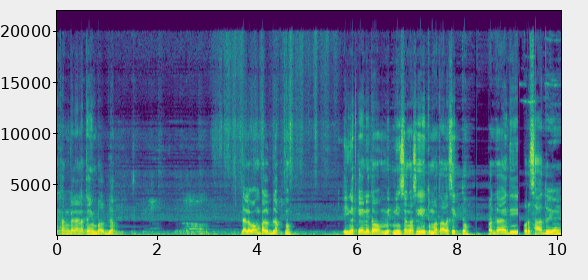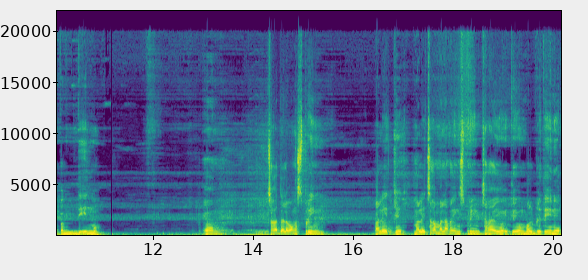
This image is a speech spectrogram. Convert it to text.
natanggalan natin yung valve lock. Dalawang valve lock to. Ingat kayo nito. Mi- minsan kasi tumatalasik to. Pag hindi porsado yung pagdiin mo. Yan. Tsaka dalawang spring. Maliit yun. Maliit tsaka malaki yung spring. Tsaka yung, ito yung valve retainer.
